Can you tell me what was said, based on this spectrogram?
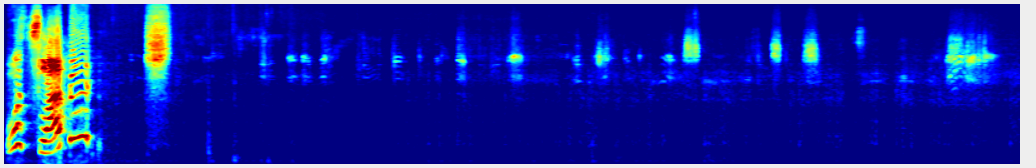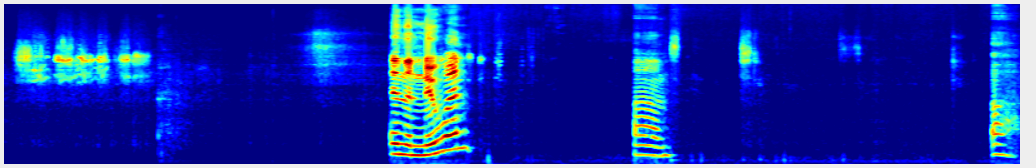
What, slap it? In the new one? Um. Oh.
